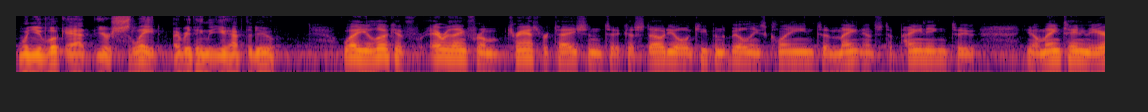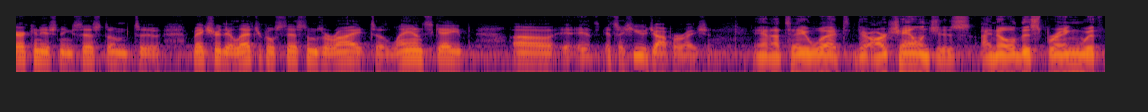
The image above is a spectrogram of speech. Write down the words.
When you look at your slate, everything that you have to do. Well, you look at everything from transportation to custodial and keeping the buildings clean to maintenance to painting to, you know, maintaining the air conditioning system to make sure the electrical systems are right to landscape. Uh, it, it's a huge operation. And I'll tell you what, there are challenges. I know this spring with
